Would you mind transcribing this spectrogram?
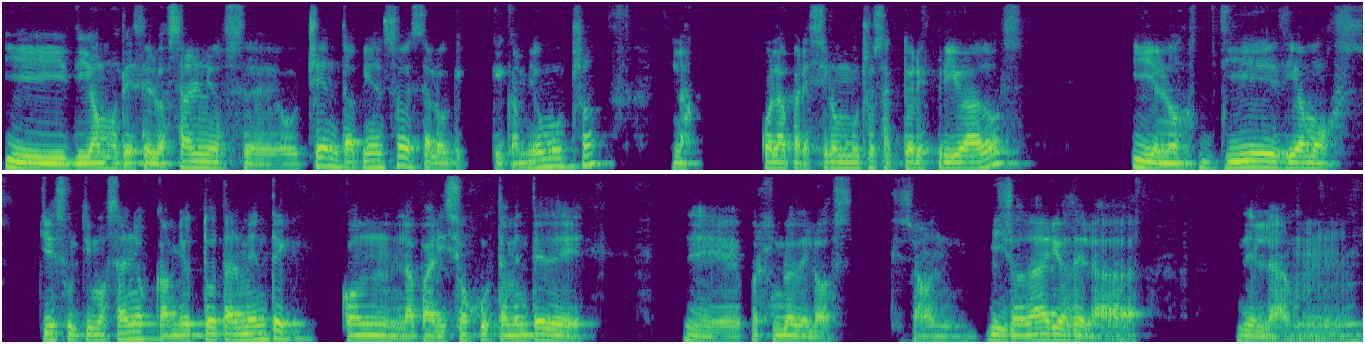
Y, digamos, desde los años 80, eh, pienso, es algo que, cambió mucho, en la cual aparecieron muchos actores privados, y en los 10, digamos, 10 últimos años cambió totalmente con la aparición justamente de, por ejemplo, de los que se llaman billonarios de la, de la mm,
